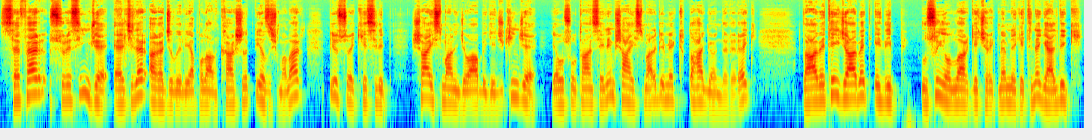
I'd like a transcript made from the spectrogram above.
Sefer süresince elçiler aracılığıyla yapılan karşılıklı yazışmalar bir süre kesilip Şah İsmail'in cevabı gecikince Yavuz Sultan Selim Şah İsmail'e bir mektup daha göndererek davete icabet edip uzun yollar geçerek memleketine geldik.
